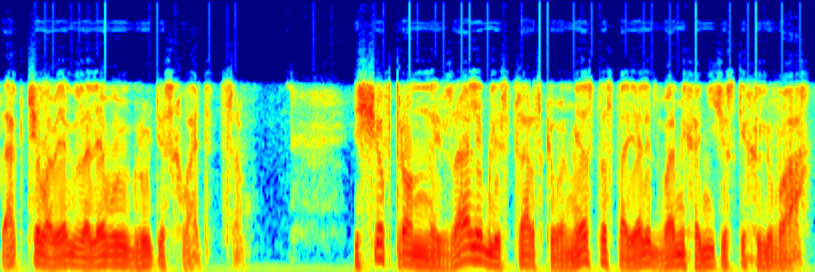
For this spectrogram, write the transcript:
так человек за левую грудь и схватится. Еще в тронной зале близ царского места стояли два механических льва —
